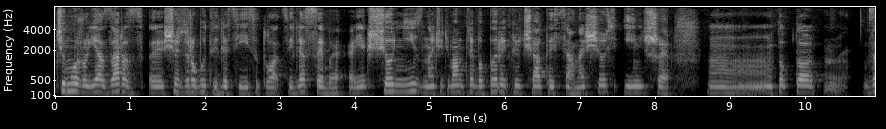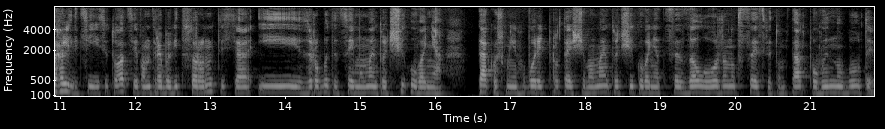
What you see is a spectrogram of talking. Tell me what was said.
Чи можу я зараз е, щось зробити для цієї ситуації, для себе? Е, Якщо ні, значить вам треба переключатися на щось інше. Тобто, взагалі від цієї ситуації вам треба відсторонитися і зробити цей момент очікування. Також мені говорять про те, що момент очікування це заложено Всесвітом, так повинно бути.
